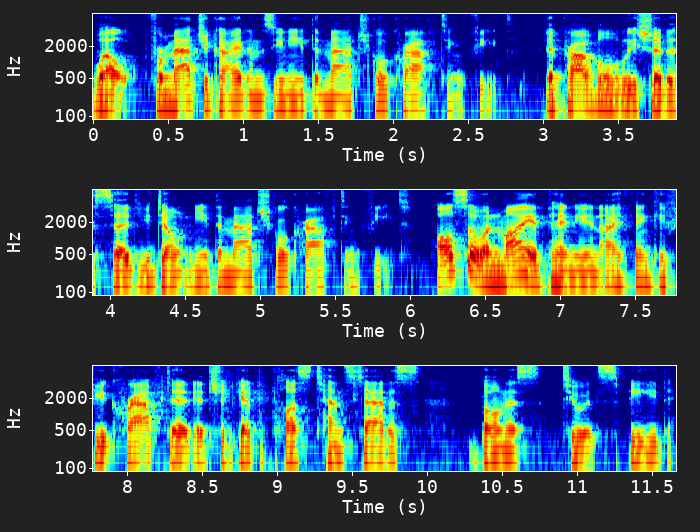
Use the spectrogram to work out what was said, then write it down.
Well, for magic items, you need the Magical Crafting feat. It probably should have said you don't need the magical crafting feat. Also, in my opinion, I think if you craft it, it should get the plus 10 status bonus to its speed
